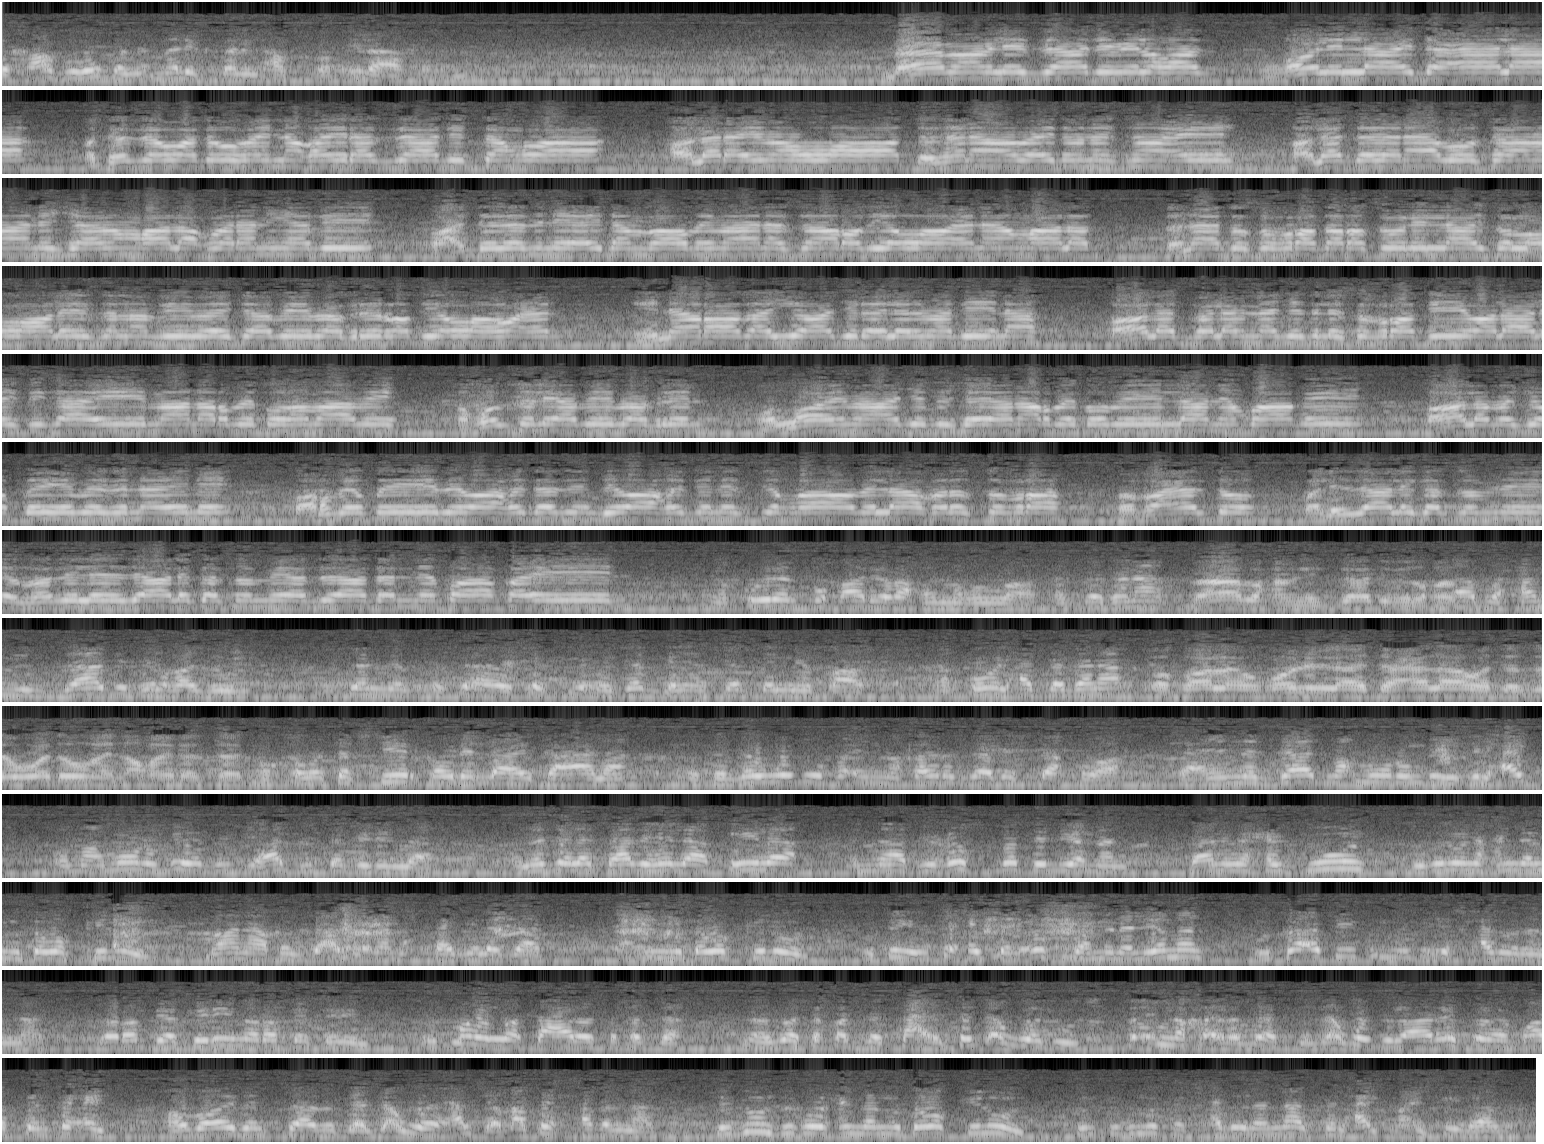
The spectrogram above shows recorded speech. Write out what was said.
يخافه ملك بن الأصفر. إلى آخره. باب عمل الزاد في الغد وقول الله تعالى وتزودوا فإن خير الزاد التقوى. قال رحمه الله دثنا عبيد بن إسماعيل قال دثنا أبو اسامه عن هشام قال أخبرني أبي وحدثتني أيضا فاطمة عن رضي الله عنها قالت سمعت صفرة رسول الله صلى الله عليه وسلم في بيت أبي بكر رضي الله عنه حين أراد أن يهاجر إلى المدينة. قالت فلم نجد لسفرته ولا لسقائه ما نربطهما به. فقلت لأبي بكر والله ما أجد شيئا أربط به إلا نطاقي. قال فشقيه باثنين فاربطيه بواحدة بواحد السقاء وبالاخر السفرة ففعلت فلذلك سمي فلذلك سميت ذات النطاقين. يقول البخاري رحمه الله حدثنا باب حمل الزاد في الغزو. باب حمل الزاد في الغزو. وشد النطاق. يقول حدثنا وقال وقول الله تعالى وتزودوا فإن خير الزاد. وتفسير قول الله تعالى وتزودوا فإن خير الزاد التقوى. يعني ان الزاد مأمور به في الحج ومأمور به في الجهاد في سبيل الله. ونزلت هذه الايه قيل إنها في عصبة اليمن. كانوا يحجون يقولون إحنا المتوكلين ما نأخذ زاد ولا نحتاج إلى زاد المتوكلون. وتحت العصبة من اليمن وتاتي ثم يشحذون الناس. يا رب يا كريم يا رب يا كريم. يقول الله تعالى وتقدم. وتقدم تزودوا. فإن خير ذلك تزودوا. لا ريت يبغاك تنتحج أو بغيت تسافر. تزود. عشان ما تشحذ الناس. تقول تقول إحنا المتوكلون. ثم تقول تشحذون الناس في الحج؟ ما يصير هذا.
